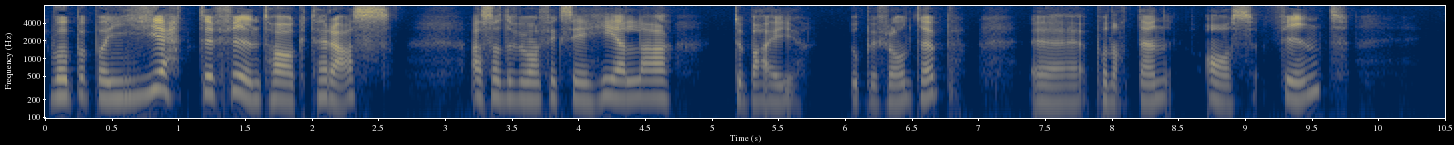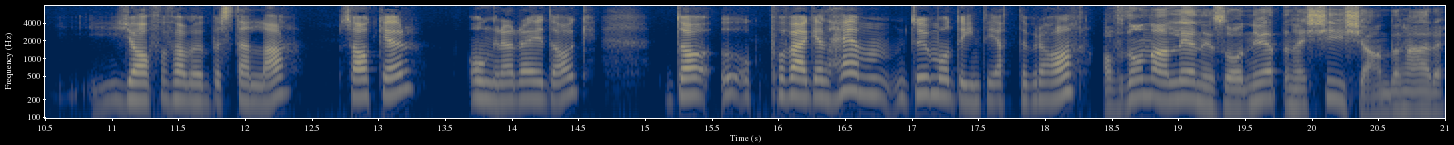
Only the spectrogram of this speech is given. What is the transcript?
var uppe på en jättefin takterrass. Alltså där man fick se hela Dubai uppifrån typ. Eh, på natten, asfint. Jag får för mig att beställa saker, ångrar det idag. Då, och på vägen hem, du mådde inte jättebra. Av någon anledning så, ni vet den här shishan, den här,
